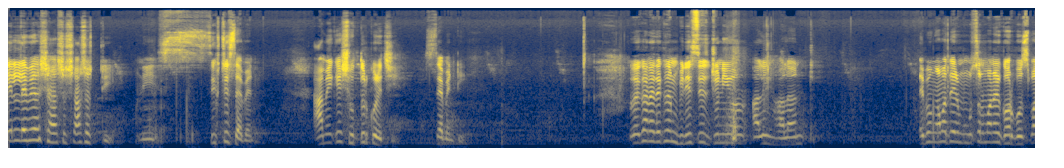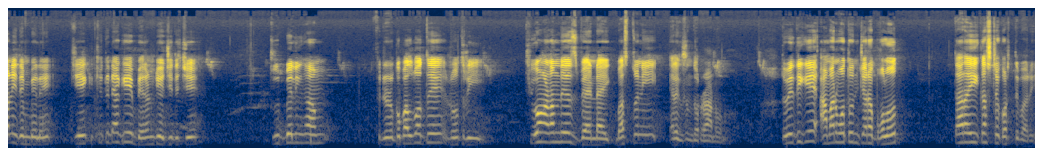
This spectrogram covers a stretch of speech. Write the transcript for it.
এর লেভেল সাতষট্টি মানে সিক্সটি সেভেন আমি একে সত্তর করেছি সেভেন্টি তো এখানে দেখলেন ভিনিসিয়াস জুনিয়র আলি হালান্ড এবং আমাদের মুসলমানের গর্ব ওসমানী দেমবেলে, যে কিছুদিন আগে ব্যালন্ডিয়া জিতেছে, Jude Bellingham Federico Valverde Rodri Theo Hernandez Van Dijk Bastoni, Alexander Arnold তবে এদিকে আমার মতন যারা বলদ, তারা এই কাজটা করতে পারে।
